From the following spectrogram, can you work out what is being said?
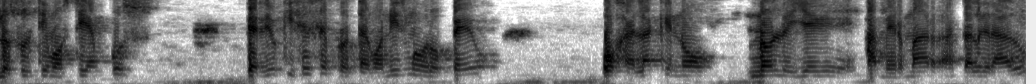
los últimos tiempos, perdió quizás ese protagonismo europeo. Ojalá que no no le llegue a mermar a tal grado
